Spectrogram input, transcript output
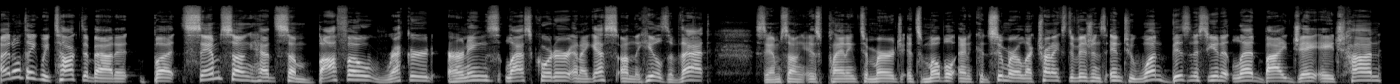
I don't think we talked about it, but Samsung had some BAFO record earnings last quarter, and I guess on the heels of that, Samsung is planning to merge its mobile and consumer electronics divisions into one business unit led by J.H. Han,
